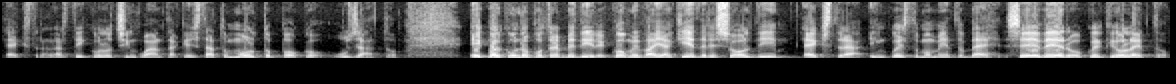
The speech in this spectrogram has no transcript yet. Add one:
extra l'articolo 50 che è stato molto poco usato. E qualcuno potrebbe dire come vai a chiedere soldi extra in questo momento? Beh, se è vero quel che ho letto,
